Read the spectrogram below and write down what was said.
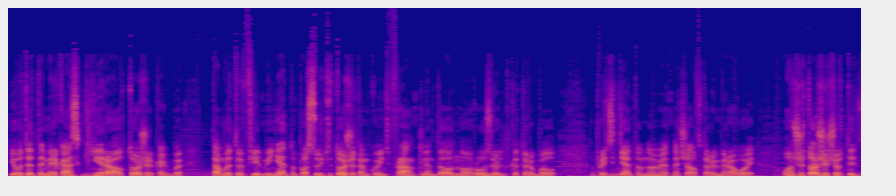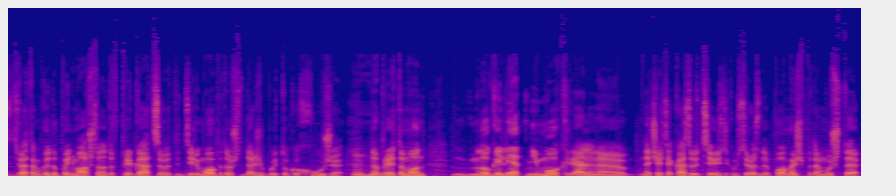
И вот этот американский генерал тоже, как бы, там этого в фильме нет, но по сути тоже там какой-нибудь Франклин Делано Рузвельт, который был президентом на момент начала Второй мировой, он же тоже еще в 1939 году понимал, что надо впрягаться в это дерьмо, потому что дальше будет только хуже. Угу. Но при этом он много лет не мог реально начать оказывать союзникам серьезную помощь, потому что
